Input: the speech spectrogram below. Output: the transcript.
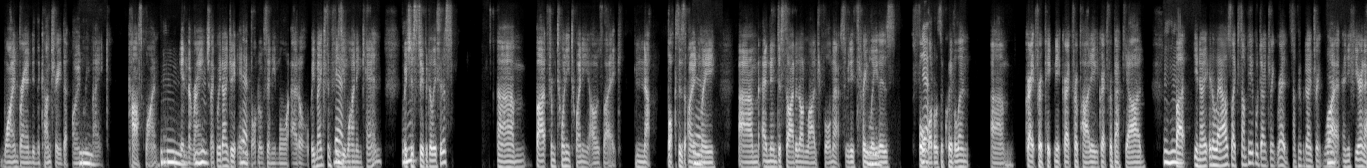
wine brand in the country that only Mm. make cask wine Mm. in the range. Like we don't do any Yeah. bottles anymore at all. We make some Yeah. fizzy wine in can, which Mhm. is super delicious. Um, but from 2020, I was like, nah, boxes only. Um, and then decided on large formats. So we did 3 Mhm. liters, four Yeah. bottles equivalent. Um, great for a picnic, great for a party, great for a backyard. Mhm. But you know, it allows like some people don't drink red, some people don't drink white. And if you're in a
